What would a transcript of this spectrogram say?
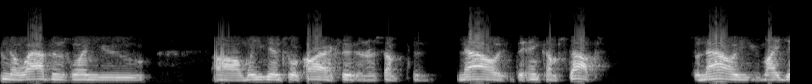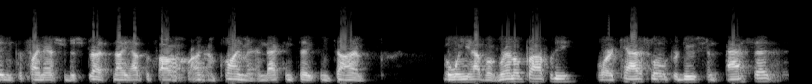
You know, what happens when you um, when you get into a car accident or something? Now the income stops. So now you might get into financial distress. Now you have to file for unemployment, and that can take some time. But when you have a rental property or a cash flow producing asset,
